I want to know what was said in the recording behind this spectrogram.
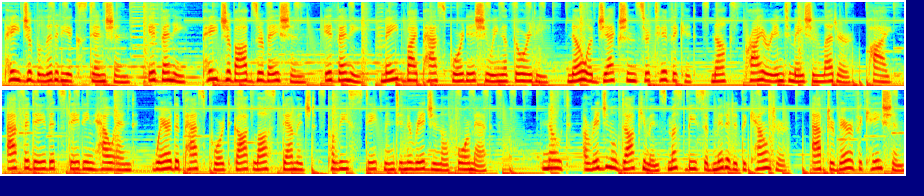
page of validity extension, if any, page of observation, if any, made by passport issuing authority, no objection certificate, NOC, prior intimation letter, PI, affidavit stating how and where the passport got lost damaged, police statement in original format. Note, original documents must be submitted at the counter. After verification,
